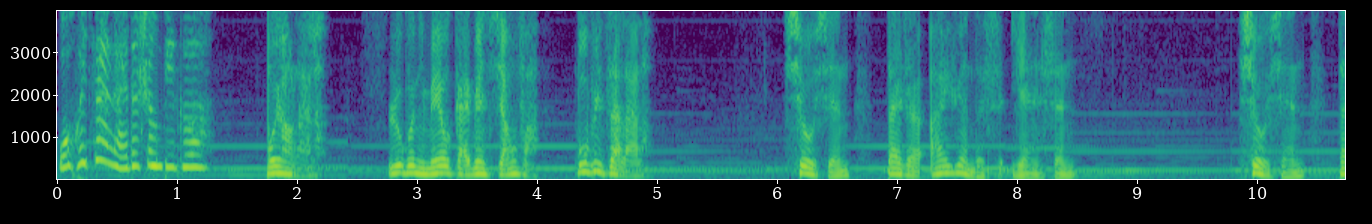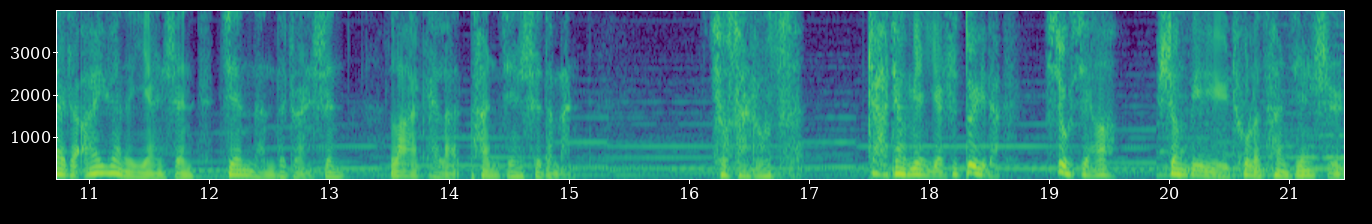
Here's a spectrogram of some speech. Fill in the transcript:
我会再来的，生碧哥。不要来了，如果你没有改变想法，不必再来了。秀贤带着哀怨的眼神。秀贤带着哀怨的眼神，艰难的转身，拉开了探监室的门。就算如此，炸酱面也是对的。秀贤啊，盛碧出了探监室，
